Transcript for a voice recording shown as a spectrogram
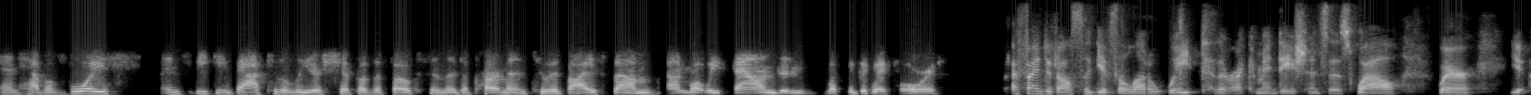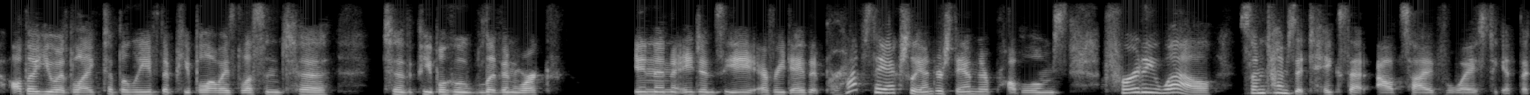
and have a voice in speaking back to the leadership of the folks in the department to advise them on what we found and what's a good way forward. I find it also gives a lot of weight to the recommendations as well, where you, although you would like to believe that people always listen to to the people who live and work in an agency every day that perhaps they actually understand their problems pretty well, sometimes it takes that outside voice to get the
